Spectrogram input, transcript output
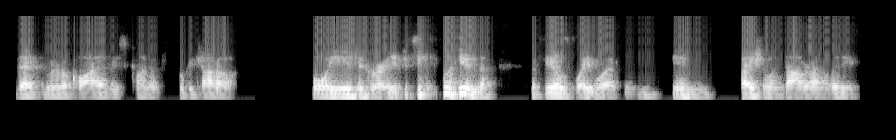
that we require this kind of cookie cutter four year degree, particularly in the, the fields we work in, in spatial and data analytics.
